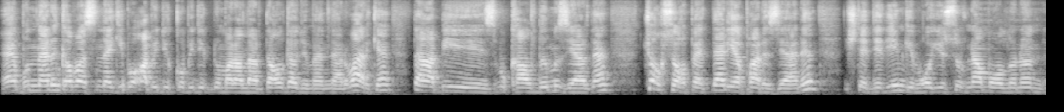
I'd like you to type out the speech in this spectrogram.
He, bunların kafasındaki bu abidik gubidik numaralar, dalga dümenler varken daha biz bu kaldığımız yerden çok sohbetler yaparız yani. İşte dediğim gibi o Yusuf Namoğlu'nun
